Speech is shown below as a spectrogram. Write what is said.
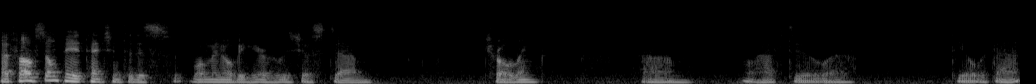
now, folks, don't pay attention to this woman over here who's just um, trolling. Um, we'll have to uh, deal with that.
